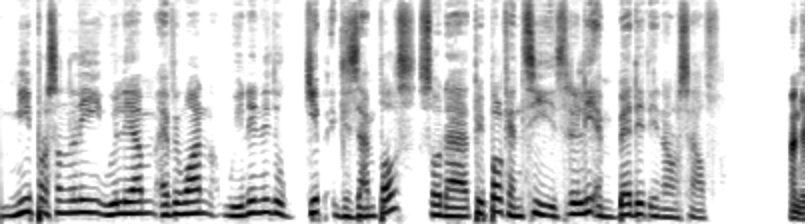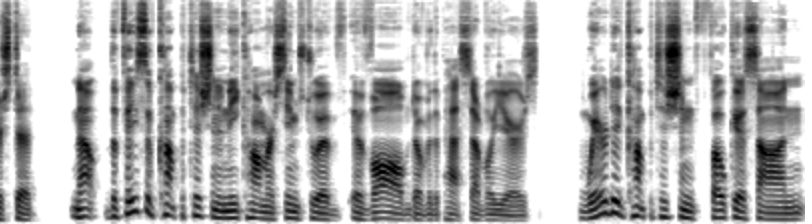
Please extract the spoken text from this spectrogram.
Me personally, William, everyone, we need to give examples so that people can see it's really embedded in ourselves. Understood. Now, the face of competition in e commerce seems to have evolved over the past several years. Where did competition focus on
